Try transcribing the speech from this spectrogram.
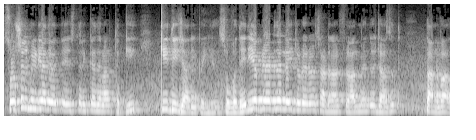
ਸੋਸ਼ਲ ਮੀਡੀਆ ਦੇ ਉੱਤੇ ਇਸ ਤਰੀਕੇ ਦੇ ਨਾਲ ਠੱਗੀ ਕੀਤੀ ਜਾ ਰਹੀ ਪਈ ਹੈ। ਸੋ ਵਧੇਰੀ ਅਪਡੇਟ ਦੇ ਲਈ ਜੁੜੇ ਰਹੋ ਸਾਡੇ ਨਾਲ ਫਿਲਹਾਲ, ਮੈਨੂੰ ਇਜਾਜ਼ਤ, ਧੰਨਵਾਦ।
